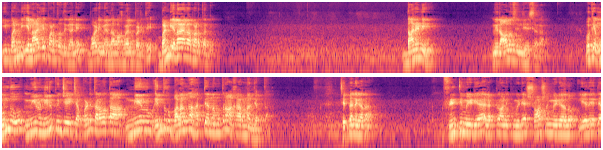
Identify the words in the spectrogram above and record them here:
ఈ బండి ఇలాగే పడుతుంది కానీ బాడీ మీద ఒకవేళ పడితే బండి ఇలా ఎలా పడుతుంది? దానిని మీరు ఆలోచన చేశారా? ఓకే ముందు మీరు నిరూపించే చెప్పండి తర్వాత మేము ఎందుకు బలంగా హత్య అని నమ్ముతున్నాం ఆ కారణాలు చెప్తా. చెప్పాను కదా print media electronic media social మీడియాలో ఏదైతే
